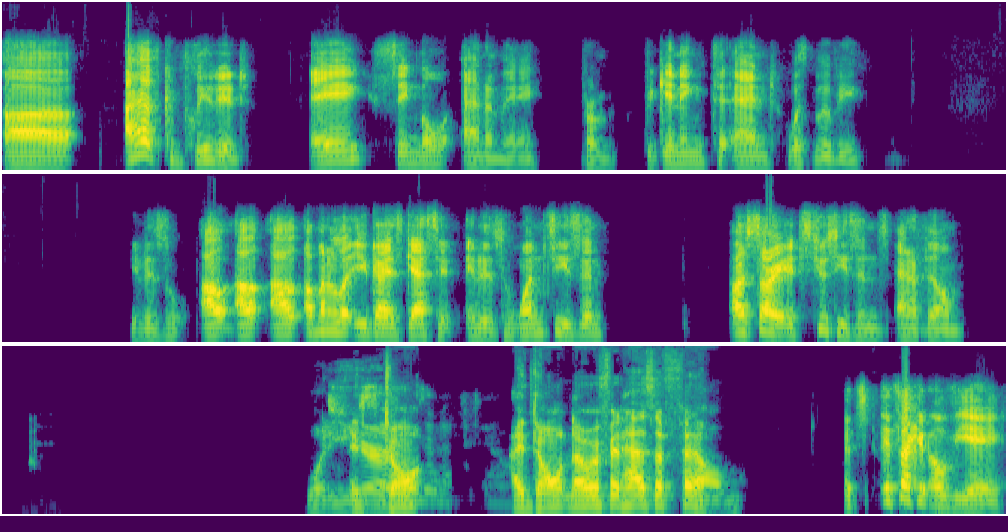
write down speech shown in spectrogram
Uh, I have completed a single anime from beginning to end with movie. It is. I'll, I'll, I'll I'm gonna let you guys guess it. It is one season. Oh, sorry, it's two seasons and a film. What It's year? don't- Seasons in a film. I don't know if it has a film, It's it's like an OVA.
